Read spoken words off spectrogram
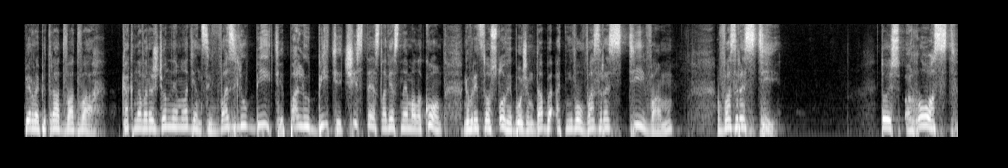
1 Петра 2.2 как новорожденные младенцы, возлюбите, полюбите чистое словесное молоко, говорится о Слове Божьем, дабы от него возрасти вам, возрасти. То есть рост,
